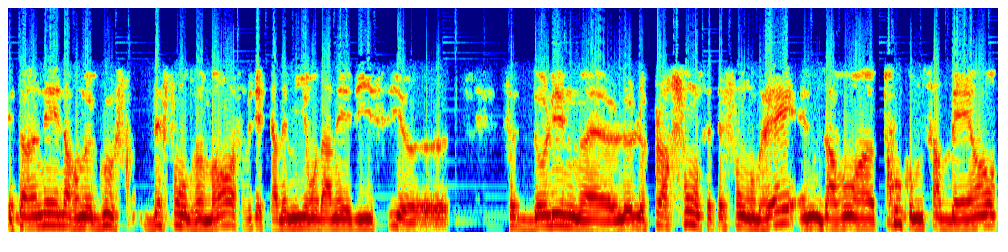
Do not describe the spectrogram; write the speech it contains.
est un énorme gouffre d'effondrement. Ça veut dire qu'il y a des millions d'années d'ici, euh, cette doline, euh, le, plafond s'est effondré et nous avons un trou comme ça béant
